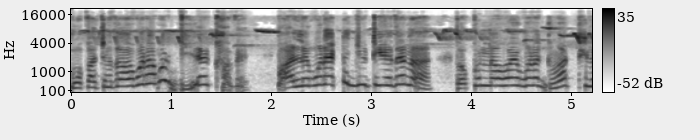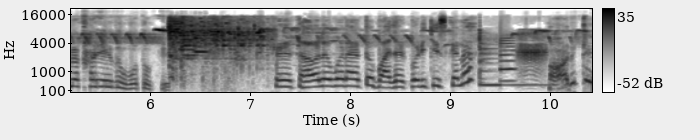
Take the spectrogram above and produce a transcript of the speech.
বোকা আবার বিয়ে খাবে। পারলে মনে একটা জুটিয়ে দে না। তখন না হয় ওরা গাঁট ঠিলে খাইয়ে দেবো তোকে। তাহলে বড় এত বাজার করেছিস কেন? আর কি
